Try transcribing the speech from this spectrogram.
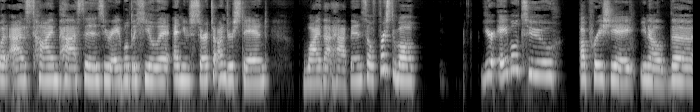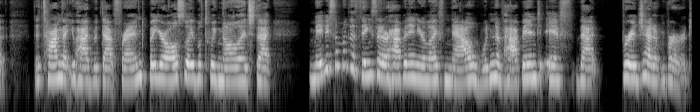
But as time passes, you're able to heal it and you start to understand why that happened. So first of all, you're able to appreciate, you know, the the time that you had with that friend, but you're also able to acknowledge that maybe some of the things that are happening in your life now wouldn't have happened if that bridge hadn't burned.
